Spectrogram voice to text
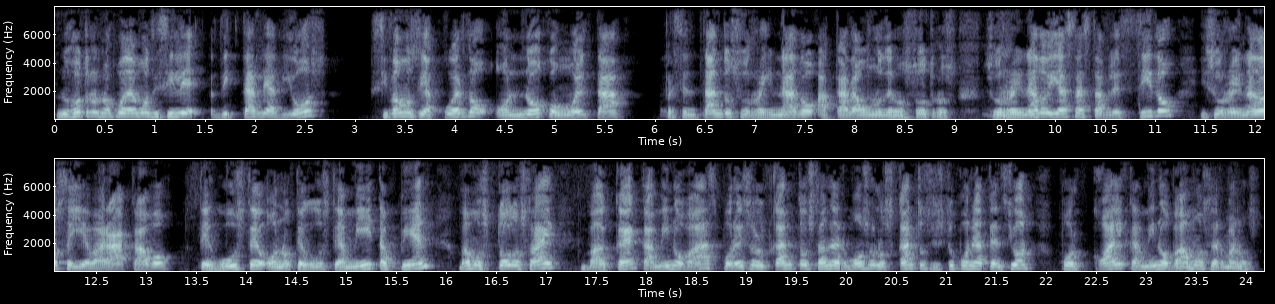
nosotros no podemos decirle, dictarle a Dios si vamos de acuerdo o no como Él está presentando su reinado a cada uno de nosotros. Su reinado ya está establecido y su reinado se llevará a cabo, te guste o no te guste a mí también. Vamos todos ahí, ¿qué camino vas? Por eso el canto tan hermoso, los cantos, si tú pones atención, ¿por cuál camino vamos, hermanos?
